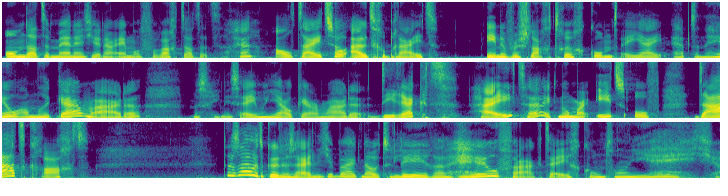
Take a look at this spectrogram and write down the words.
omdat de manager nou eenmaal verwacht dat het hè, altijd zo uitgebreid in een verslag terugkomt. En jij hebt een heel andere kernwaarde. Misschien is een van jouw kernwaarden directheid, hè, ik noem maar iets, of daadkracht. Dan zou het kunnen zijn dat je bij het notuleren heel vaak tegenkomt van jeetje,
